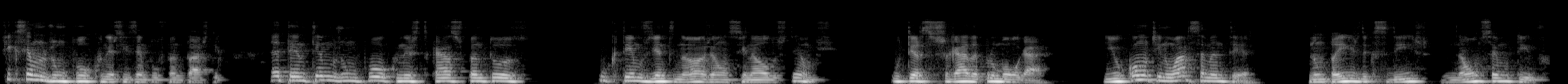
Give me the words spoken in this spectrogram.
Fixemos um pouco neste exemplo fantástico, atentemos um pouco neste caso espantoso. O que temos diante de nós é um sinal dos tempos, o ter-se chegado a promulgar e o continuar-se a manter, num país de que se diz, não sem motivo,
